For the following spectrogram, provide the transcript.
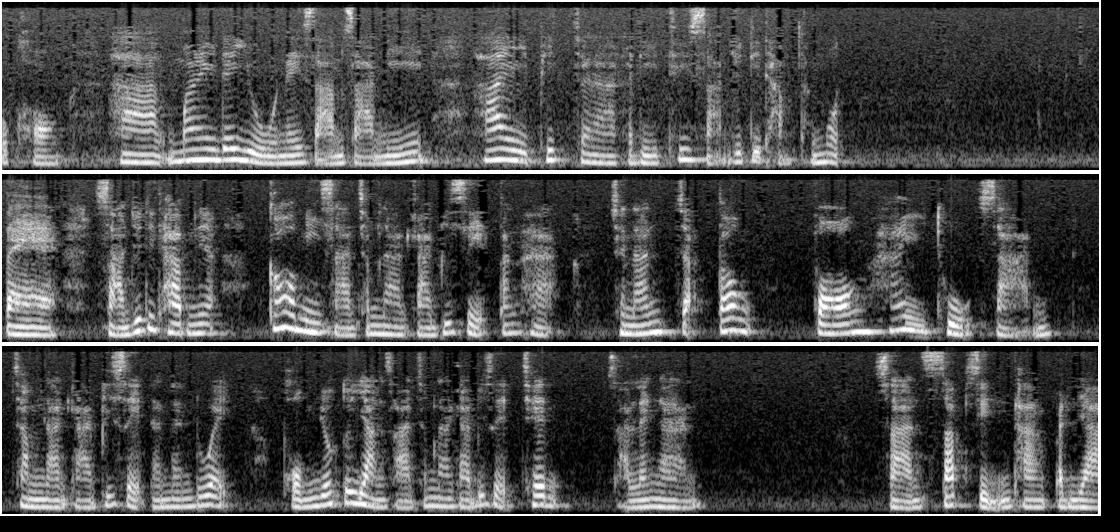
ปกครอง หากไม่ได้อยู่ในสามศาลนี้ ให้พิจารณาคดีที่ศาลยุติธรรมทั้งหมด แต่ศาลยุติธรรมเนี่ยก็มีศาลชำนาญการพิเศษตั้งหาก ฉะนั้นจะต้องฟ้องให้ถูกศาลชำนาญการพิเศษนั้นๆด้วย ผมยกตัวอย่างศาลชำนาญการพิเศษ เช่นศาลแรงงานศาลทรัพย์สินทางปัญญา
